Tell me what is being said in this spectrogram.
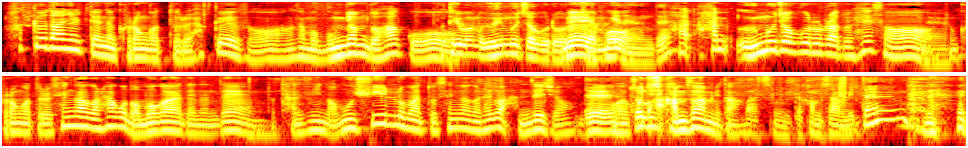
학교 다닐 때는 그런 것들을 학교에서 항상 뭐 묵념도 하고 어떻게 보면 의무적으로 네, 뭐 되는데 하, 하- 의무적으로라도 해서 네. 좀 그런 것들을 생각을 하고 넘어가야 되는데 또 단순히 너무 휴일로만 또 생각을 해도 안 되죠. 네, 어, 좀 아- 감사합니다. 맞습니다. 감사합니다. 감사합니다.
